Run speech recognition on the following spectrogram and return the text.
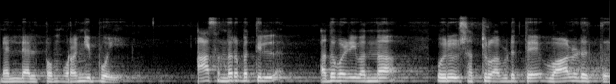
മെല്ലെ അല്പം ഉറങ്ങിപ്പോയി. ആ സന്ദർഭത്തിൽ അതുവഴി വന്ന ഒരു ശത്രു അവിടുത്തെ വാളെടുത്ത്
